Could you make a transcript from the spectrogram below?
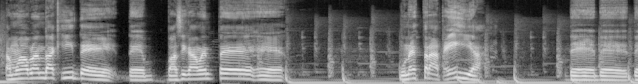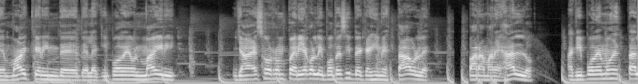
estamos hablando aquí de, básicamente eh, una estrategia de, de- de marketing de- del equipo de Almighty. Ya eso rompería con la hipótesis de que es inestable para manejarlo. Aquí podemos estar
